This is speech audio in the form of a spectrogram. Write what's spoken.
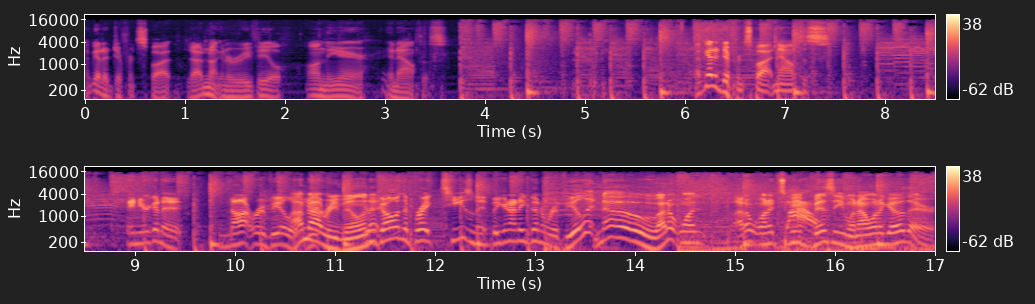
I've got a different spot that I'm not going to reveal on the air in Altus. I've got a different spot in Altus. And you're gonna not reveal it. I'm not You're- revealing you're it. going to break teasing it, but you're not even going to reveal it. No, I don't want. I don't want it to Wow. be busy when I want to go there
